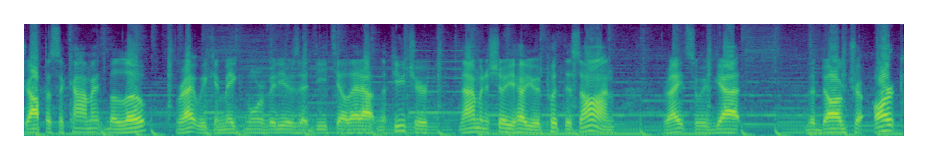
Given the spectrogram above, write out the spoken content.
drop us a comment below, right? We can make more videos that detail that out in the future. Now I'm gonna show you how you would put this on, right? So we've got the Dogtra Arc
